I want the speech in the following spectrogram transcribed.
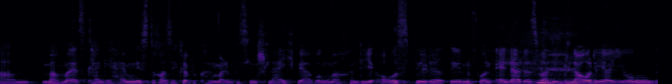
Ähm, machen wir jetzt kein Geheimnis daraus. Ich glaube, wir können mal ein bisschen Schleichwerbung machen. Die Ausbilderin von Ella, das war die Claudia Jung,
